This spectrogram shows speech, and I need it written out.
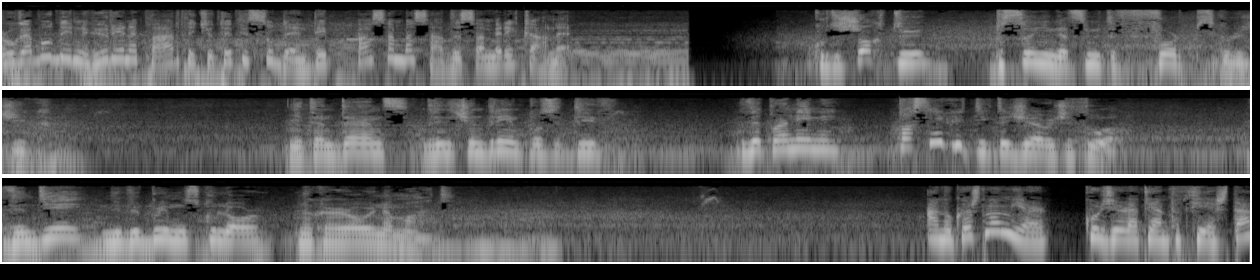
Rruga Budi në hyrjen e parë të Qytetit Studenti pas ambasadës amerikane. Kur të shoh ty, pësoj një ngacmim të fortë psikologjik. Një tendencë drejt një qëndrimi pozitiv dhe pranimi pa asnjë kritikë të gjërave që thua dhe ndjej një vibrim muskulor në kraharorin e majtë. A nuk është më mirë kur gjërat janë të thjeshta?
